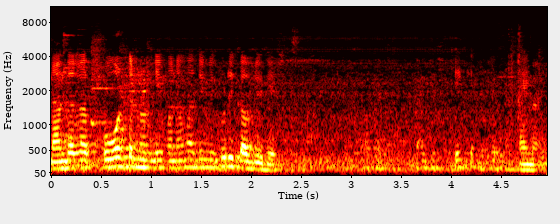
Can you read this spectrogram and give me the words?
దాని తర్వాత కోర్టు నుండి మనం అది మీకు రికవరీ చేసేస్తాం. థ్యాంక్ యూ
